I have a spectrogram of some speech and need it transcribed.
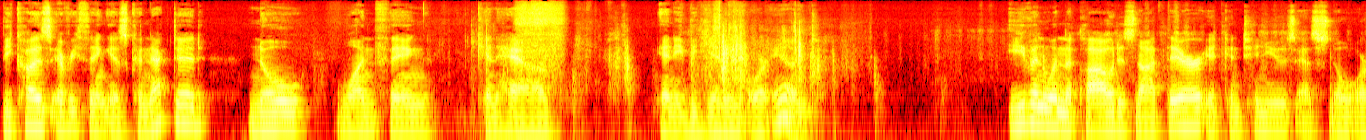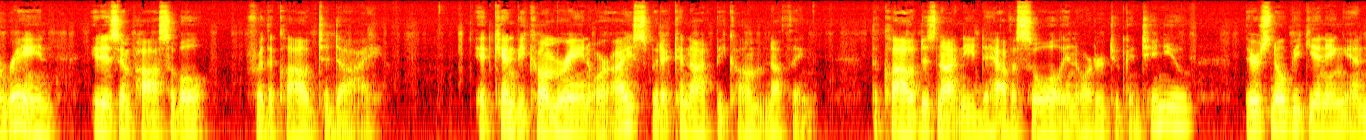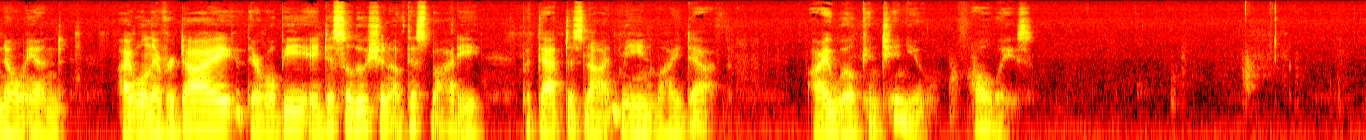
Because everything is connected, no one thing can have any beginning or end. Even when the cloud is not there, it continues as snow or rain. It is impossible for the cloud to die. It can become rain or ice, but it cannot become nothing. The cloud does not need to have a soul in order to continue. There's no beginning and no end. I will never die. There will be a dissolution of this body, but that does not mean my death. I will continue always.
